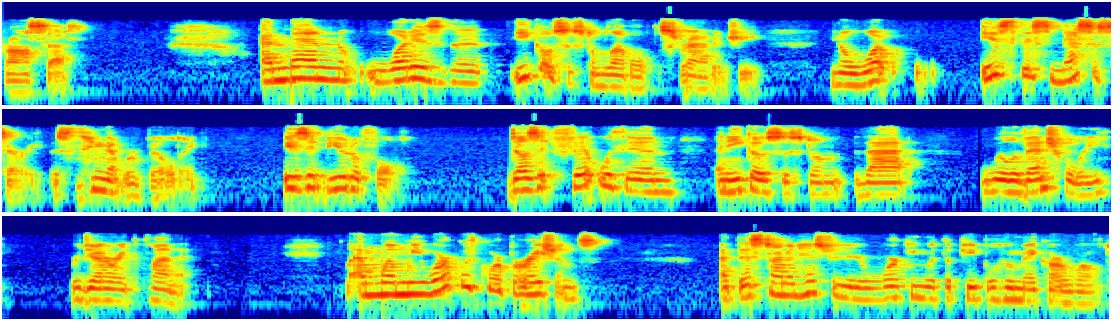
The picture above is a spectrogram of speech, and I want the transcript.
process? And then what is the ecosystem level strategy? You know, what is this necessary, this thing that we're building? Is it beautiful? Does it fit within an ecosystem that will eventually regenerate the planet. And when we work with corporations, at this time in history, you're working with the people who make our world.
